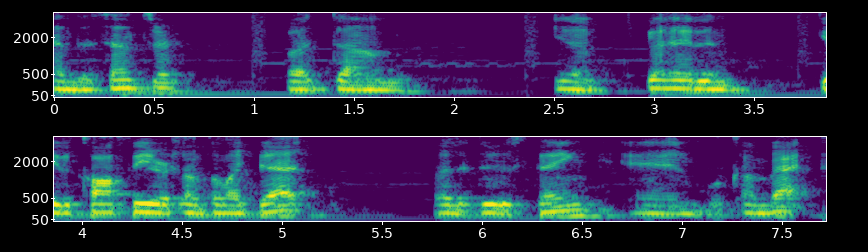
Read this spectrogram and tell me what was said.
and the sensor. But um, you know, go ahead and get a coffee or something like that. Let it do its thing, and we'll come back.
